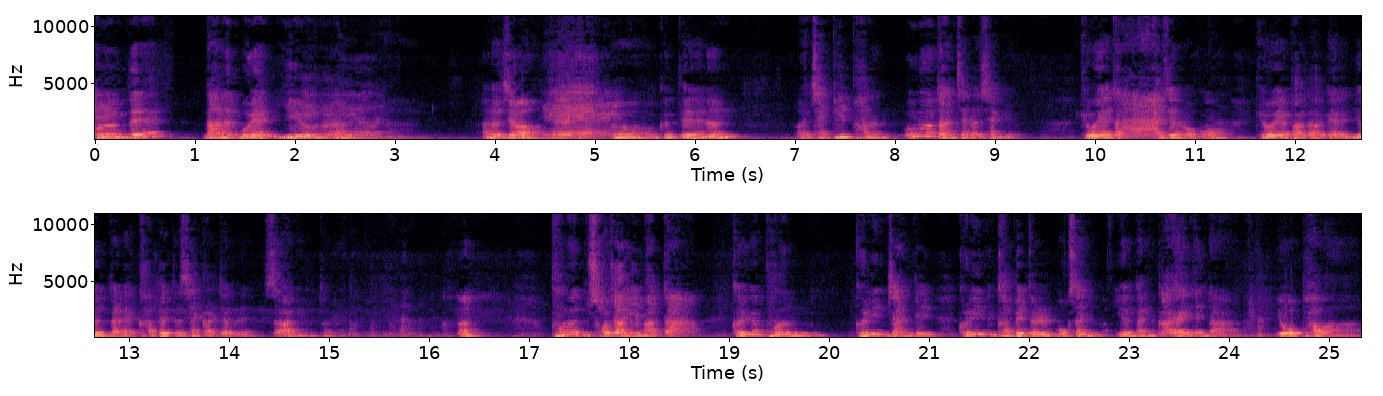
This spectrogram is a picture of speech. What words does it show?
그런데 나는 뭐에 예언을 하는 거야 알았죠? 어, 그때는 어차피 파는 어느 단체나 생겨. 교회 다 지어놓고 교회 바닥에 연단에 카페트 색깔 때문에 싸움이 붙어요. 푸른 소장이 맞다. 그러니까 푸른 그린 잔디, 그린 카페트를 목사님 연단에 깔아야 된다. 요 파와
